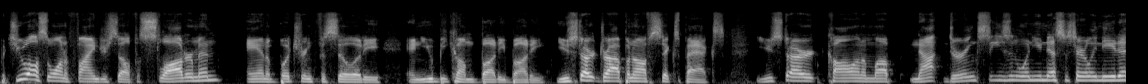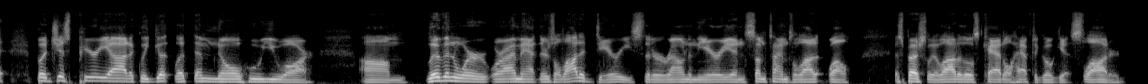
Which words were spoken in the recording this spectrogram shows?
but you also want to find yourself a slaughterman and a butchering facility and you become buddy buddy. You start dropping off six packs. You start calling them up not during season when you necessarily need it, but just periodically get, let them know who you are. Um, living where where I'm at, there's a lot of dairies that are around in the area and sometimes a lot of, well, especially a lot of those cattle have to go get slaughtered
